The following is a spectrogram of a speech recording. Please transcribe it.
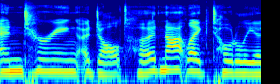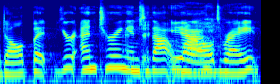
entering adulthood not like totally adult but you're entering into that yeah. world right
